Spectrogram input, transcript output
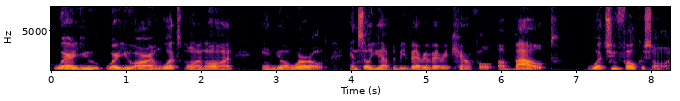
where you where you are and what's going on in your world. And so you have to be very, very careful about what you focus on.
